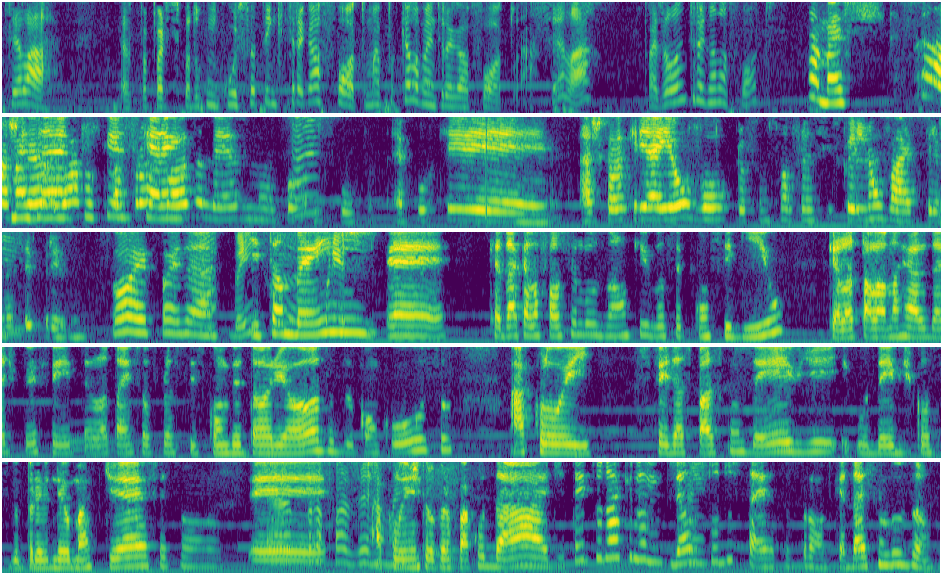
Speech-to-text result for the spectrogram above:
sei lá, ela, pra participar do concurso ela tem que entregar foto. Mas por que ela vai entregar foto? Ah, sei lá. Faz ela entregando a foto. Ah, mas. Não, acho Mas que é é, porque eles querem- mesmo. Um pouco, desculpa. É porque acho que ela queria eu vou pra São Francisco, ele não vai, porque ele vai ser preso. Foi, pois é. É, bem e também é, quer dar aquela falsa ilusão que você conseguiu, que ela tá lá na realidade perfeita. Ela tá em São Francisco como vitoriosa do concurso. A Chloe fez as pazes com o David. O David conseguiu prender o Mark Jefferson. É, é, a Chloe entrou pra faculdade. Tem tudo aquilo ali, deu Sim. tudo certo. Pronto, quer dar essa ilusão.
